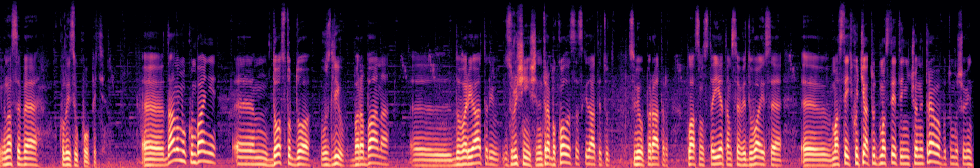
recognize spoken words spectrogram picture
І вона себе колись окупить. Е, в даному комбайні доступ до вузлів барабана, е, до варіаторів зручніше. Не треба колеса скидати тут. Собі оператор класно стає, там все видуває, все е, мастить. Хоча тут мастити нічого не треба, тому що він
